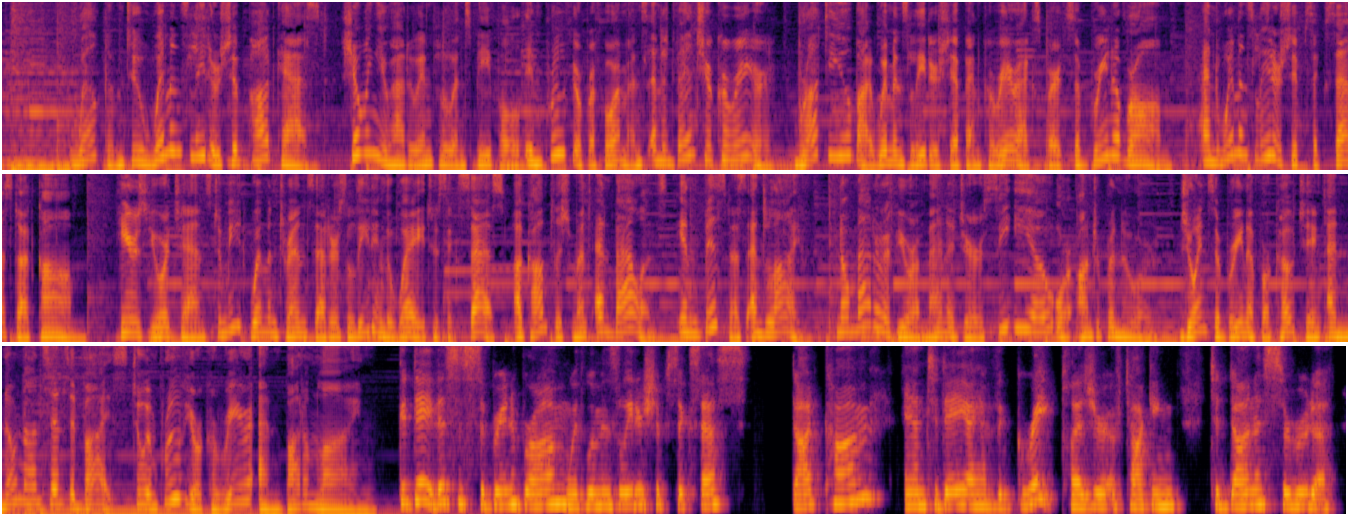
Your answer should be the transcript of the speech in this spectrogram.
Welcome to Women's Leadership Podcast, showing you how to influence people, improve your performance, and advance your career. Brought to you by women's leadership and career expert Sabrina Braham and womensleadershipsuccess.com. Here's your chance to meet women trendsetters leading the way to success, accomplishment, and balance in business and life. No matter if you're a manager, CEO, or entrepreneur, join Sabrina for coaching and no nonsense advice to improve your career and bottom line. Good day. This is Sabrina Braham with Women's Leadership Success.com. And today I have the great pleasure of talking to Donna Saruda.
